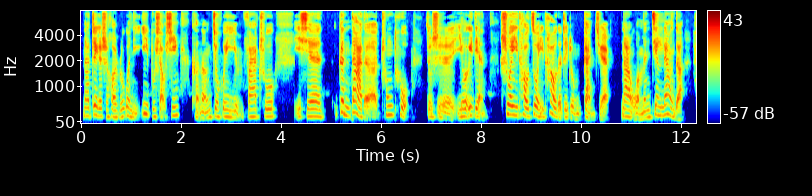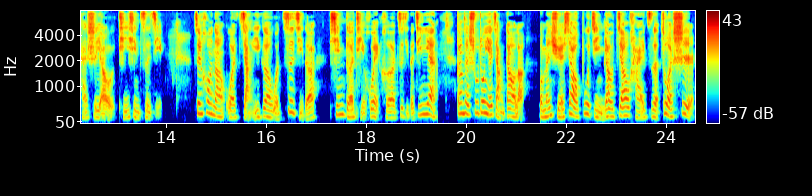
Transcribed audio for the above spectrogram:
那这个时候，如果你一不小心，可能就会引发出一些更大的冲突，就是有一点说一套做一套的这种感觉。那我们尽量的还是要提醒自己。最后呢，我讲一个我自己的心得体会和自己的经验。刚才书中也讲到了，我们学校不仅要教孩子做事，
